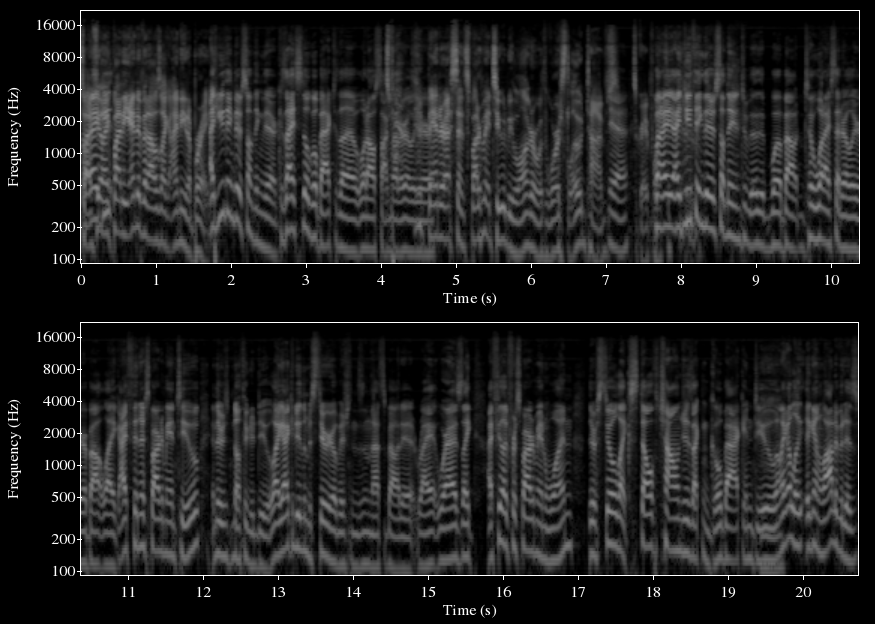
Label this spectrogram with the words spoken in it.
But i I feel do- like by the end of it i was like i need a break I do think there's something there because I still go back to the what I was talking about earlier. Bander S Spider-Man 2 would be longer with worse load times. Yeah, That's a great point. But I, I do think there's something to, uh, about to what I said earlier about like I finished Spider-Man 2 and there's nothing to do. Like I could do the Mysterio missions and that's about it, right? Whereas like I feel like for Spider-Man 1, there's still like stealth challenges I can go back and do. And like I, like, again, a lot of it is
